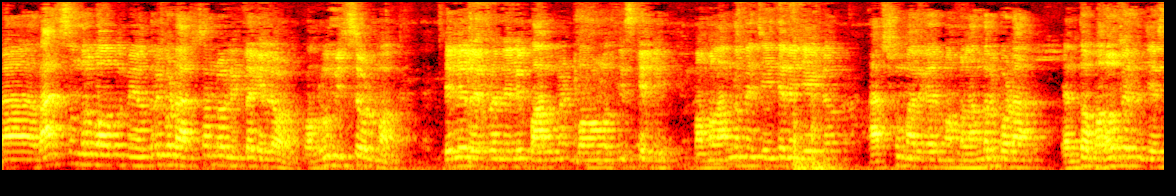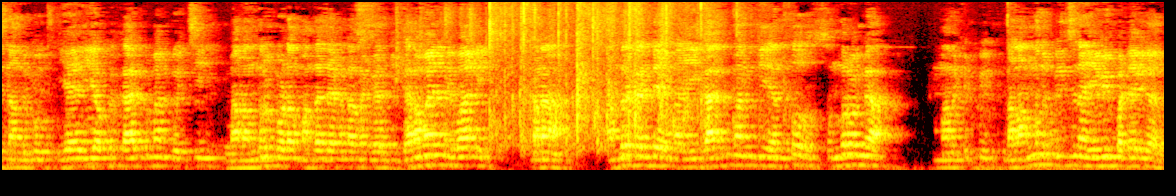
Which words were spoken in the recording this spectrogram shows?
రాజచంద్ర బాబు మేమిద్దరం కూడా హర్షన్న వాళ్ళ ఇంట్లోకి వెళ్ళేవాడు ఒక రూమ్ ఇచ్చేవాడు మాకు. ఢిల్లీలో ఎప్పుడైనా వెళ్ళి పార్లమెంట్ భవన్లో తీసుకెళ్ళి మమ్మల్ని అందరినీ చైతన్యం చేయడం హర్ష్ కుమార్ గారు మమ్మల్ని అందరూ కూడా ఎంతో బలోపేతం చేసినందుకు ఈ- ఈ యొక్క కార్యక్రమానికి వచ్చి మనందరం కూడా మంద జగన్నాథం గారికి ఘనమైన నివాళి. మన అందరికంటే మన ఈ కార్యక్రమానికి ఎంతో సుందరంగా మనకి మనందరూ పిలిచిన ఏవి పటేల్ గారు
